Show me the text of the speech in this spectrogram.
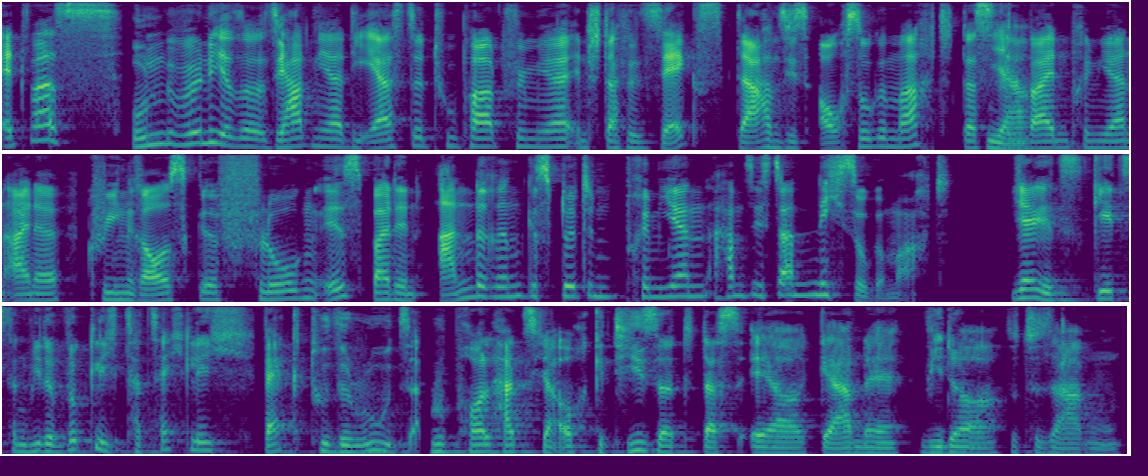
etwas ungewöhnlich. Also, sie hatten ja die erste Two-Part-Premiere in Staffel 6. Da haben sie es auch so gemacht, dass ja. in beiden Premieren eine Queen rausgeflogen ist. Bei den anderen gesplitteten Premieren haben sie es dann nicht so gemacht ja, jetzt geht's dann wieder wirklich tatsächlich back to the roots. RuPaul hat's ja auch geteasert, dass er gerne wieder sozusagen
